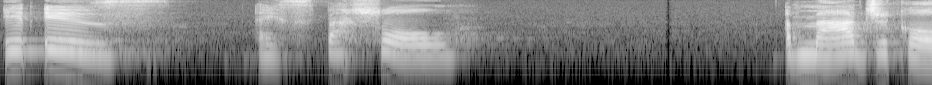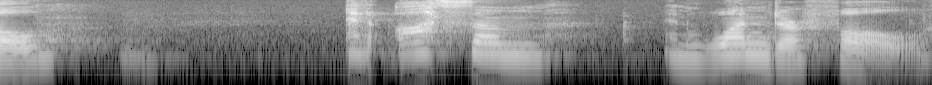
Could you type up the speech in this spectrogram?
It is a special, a magical, an awesome, and wonderful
